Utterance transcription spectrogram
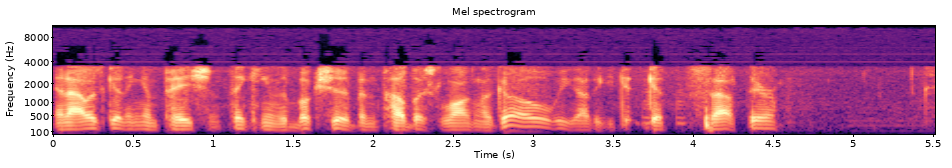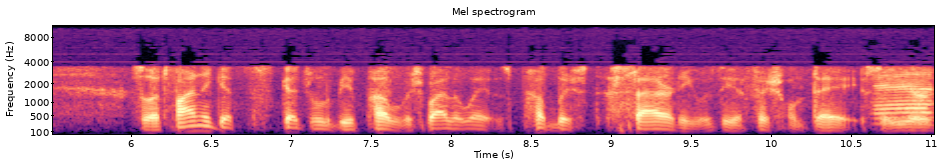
and I was getting impatient, thinking the book should have been published long ago. We got to get, get this out there. So it finally gets scheduled to be published. By the way, it was published Saturday was the official day. So yeah. you're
